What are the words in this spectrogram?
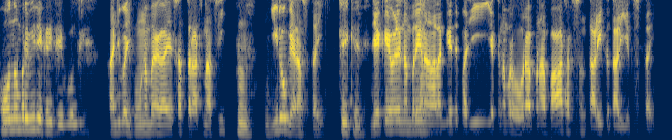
ਫੋਨ ਨੰਬਰ ਵੀਰ ਇੱਕ ਵਾਰੀ ਫੇਰ ਬੋਲ ਦਈਏ। ਹਾਂਜੀ ਭਾਜੀ ਫੋਨ ਨੰਬਰ ਹੈਗਾ ਹੈ। 7889 ਹੂੰ 0127 ਠੀਕ ਹੈ ਜੀ। ਜੇ ਕਿਸੇ ਵੇਲੇ ਨੰਬਰ ਇਹ ਨਾ ਲੱਗੇ ਤੇ ਭਾਜੀ ਇੱਕ ਨੰਬਰ ਹੋਰ ਆਪਣਾ 6247414127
